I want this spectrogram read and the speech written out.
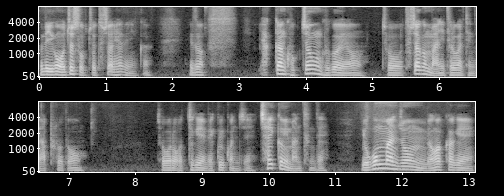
근데 이건 어쩔 수 없죠. 투자를 해야 되니까. 그래서 약간 걱정은 그거예요. 저 투자금 많이 들어갈 텐데 앞으로도 저거를 어떻게 메꿀 건지 차입금이 많던데 요것만 좀 명확하게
